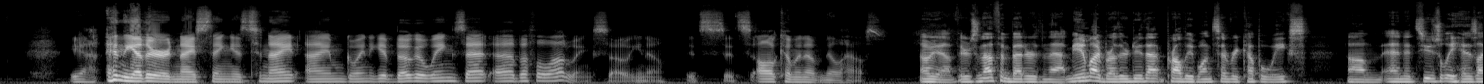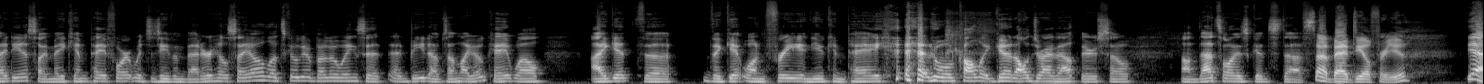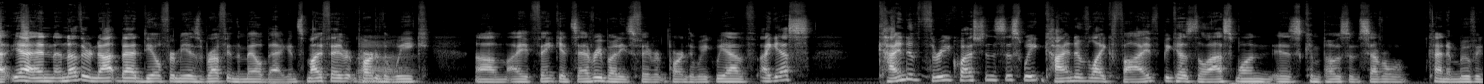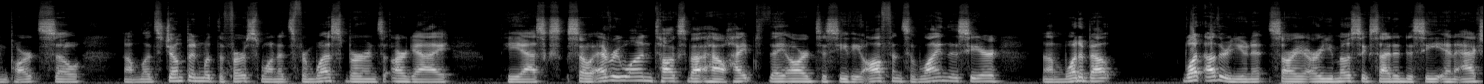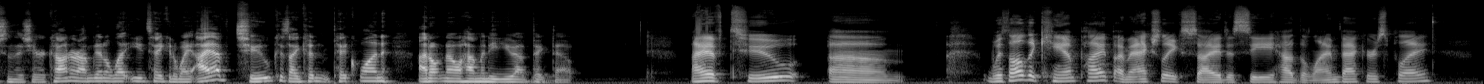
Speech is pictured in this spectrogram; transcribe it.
Yeah, and the other nice thing is tonight I'm going to get BOGO wings at uh, Buffalo Wild Wings. So you know, it's it's all coming up Milhouse. Oh yeah, there's nothing better than that. Me and my brother do that probably once every couple weeks. Um, and it's usually his idea, so I make him pay for it, which is even better. He'll say, "Oh, let's go get BOGO wings at, at B-Dubs." I'm like, "Okay, well, I get the the get one free, and you can pay, and we'll call it good. I'll drive out there." So, um, that's always good stuff. It's not a bad deal for you. Yeah, yeah, and another not bad deal for me is roughing the mailbag. It's my favorite part of the Ah. week. Um, I think it's everybody's favorite part of the week. We have, I guess, kind of three questions this week, kind of like five, because the last one is composed of several kind of moving parts. So um, let's jump in with the first one. It's from Wes Burns, our guy. He asks, so everyone talks about how hyped they are to see the offensive line this year. Um, what about what other unit, sorry, are you most excited to see in action this year? Connor, I'm going to let you take it away. I have two because I couldn't pick one. I don't know how many you have picked out. I have two. Um, with all the camp hype, I'm actually excited to see how the linebackers play.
